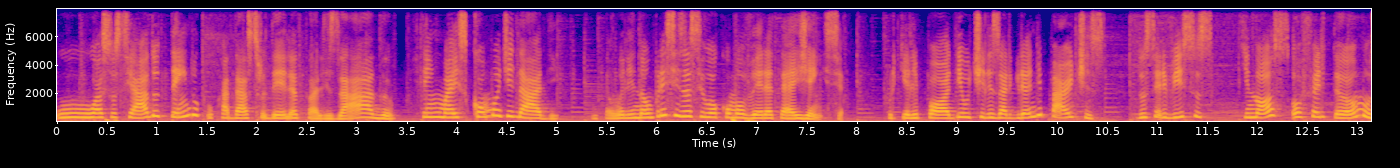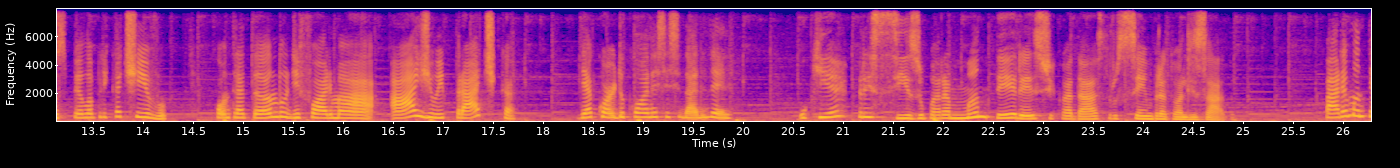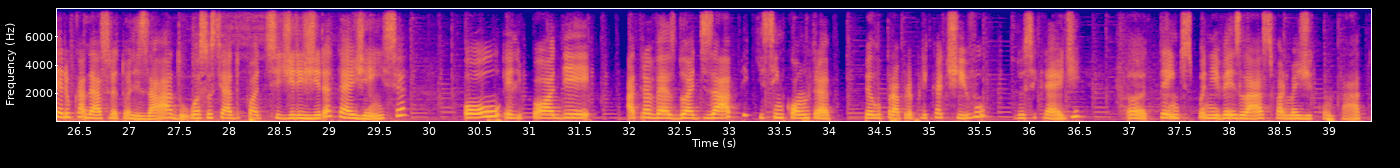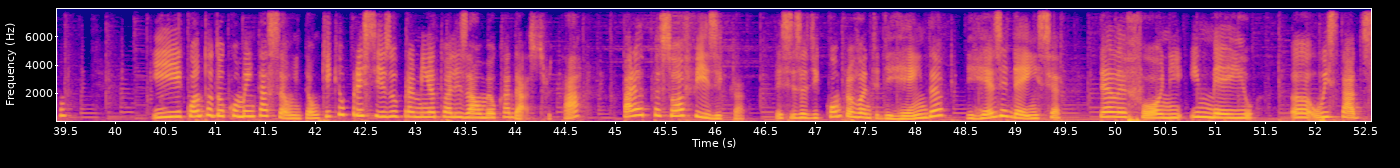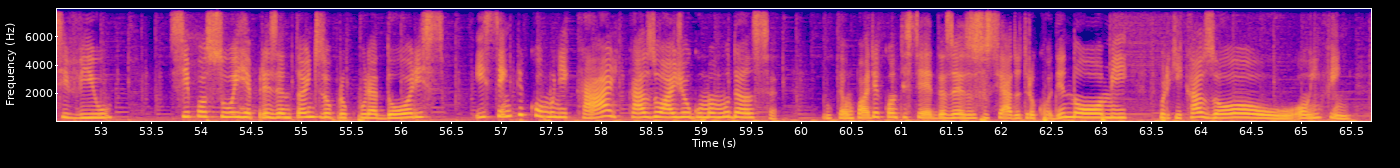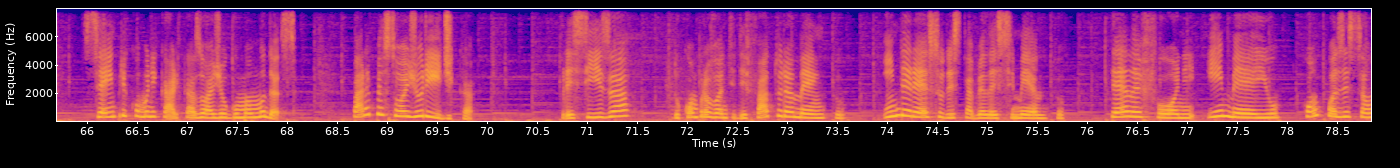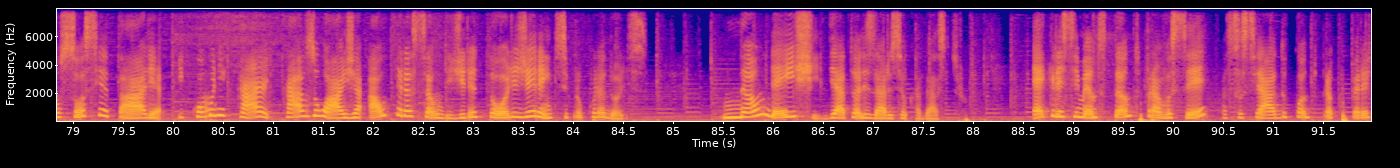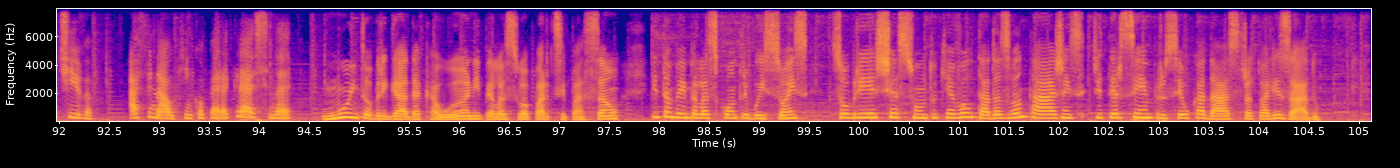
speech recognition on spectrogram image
O associado, tendo o cadastro dele atualizado, tem mais comodidade, então ele não precisa se locomover até a agência, porque ele pode utilizar grande partes dos serviços que nós ofertamos pelo aplicativo contratando de forma ágil e prática, de acordo com a necessidade dele. O que é preciso para manter este cadastro sempre atualizado? Para manter o cadastro atualizado, o associado pode se dirigir até a agência ou ele pode, através do WhatsApp, que se encontra pelo próprio aplicativo do Cicred, uh, tem disponíveis lá as formas de contato. E quanto à documentação, então, o que, que eu preciso para mim atualizar o meu cadastro, tá? Para a pessoa física, precisa de comprovante de renda, de residência, telefone, e-mail, uh, o estado civil, se possui representantes ou procuradores e sempre comunicar caso haja alguma mudança. Então pode acontecer, das vezes, associado trocou de nome, porque casou, ou enfim. Sempre comunicar caso haja alguma mudança. Para a pessoa jurídica, Precisa do comprovante de faturamento, endereço do estabelecimento, telefone, e-mail, composição societária e comunicar caso haja alteração de diretores, gerentes e procuradores. Não deixe de atualizar o seu cadastro. É crescimento tanto para você, associado, quanto para a cooperativa. Afinal, quem coopera cresce, né? Muito obrigada, Cauane, pela sua participação e também pelas contribuições sobre este assunto que é voltado às vantagens de ter sempre o seu cadastro atualizado.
